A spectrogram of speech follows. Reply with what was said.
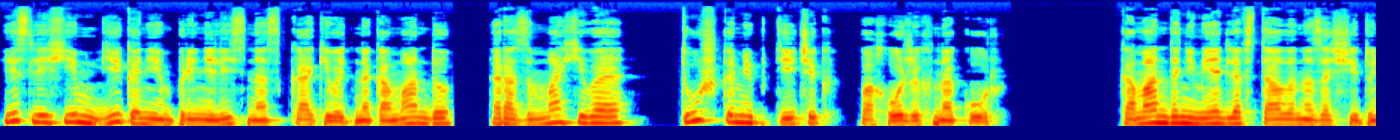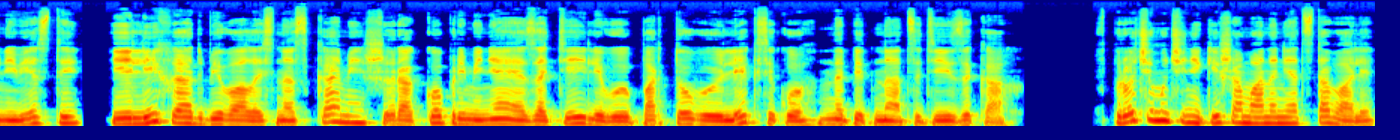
и с лихим гиканьем принялись наскакивать на команду, размахивая тушками птичек, похожих на кур. Команда немедля встала на защиту невесты и лихо отбивалась носками, широко применяя затейливую портовую лексику на пятнадцати языках. Впрочем, ученики шамана не отставали,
